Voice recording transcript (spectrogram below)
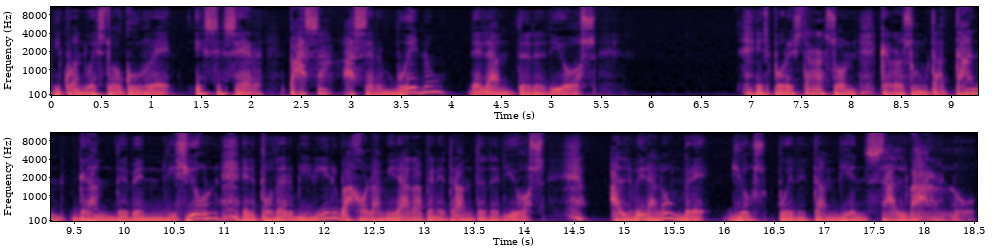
y cuando esto ocurre, ese ser pasa a ser bueno delante de Dios. Es por esta razón que resulta tan grande bendición el poder vivir bajo la mirada penetrante de Dios. Al ver al hombre, Dios puede también salvarlo.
